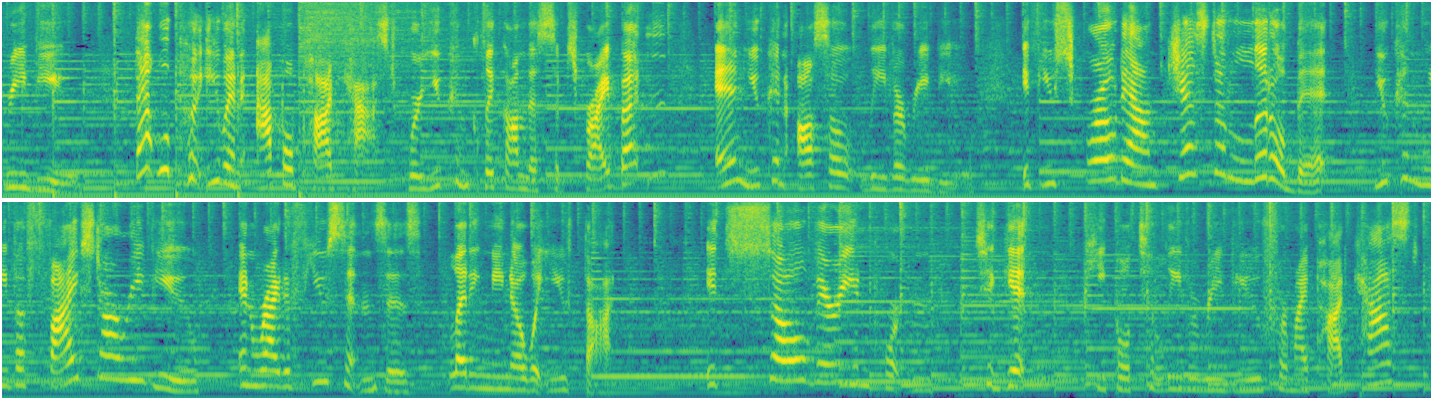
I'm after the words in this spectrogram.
review. That will put you in Apple Podcast where you can click on the subscribe button and you can also leave a review. If you scroll down just a little bit, you can leave a five star review and write a few sentences letting me know what you thought. It's so very important to get people to leave a review for my podcast.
